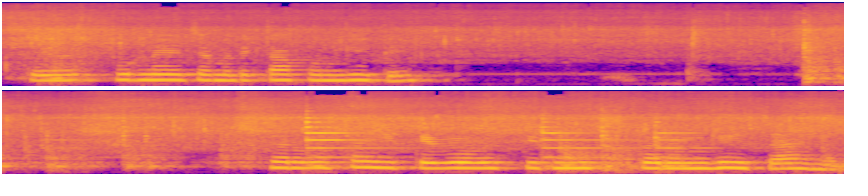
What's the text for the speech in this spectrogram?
ते पूर्ण याच्यामध्ये टाकून घेते. सर्व साहित्य व्यवस्थित मिक्स करून घ्यायचं आहे.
